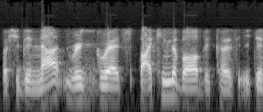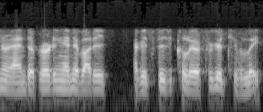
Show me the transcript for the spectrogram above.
but she did not regret spiking the ball because it didn't end up hurting anybody, I guess physically or figuratively.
